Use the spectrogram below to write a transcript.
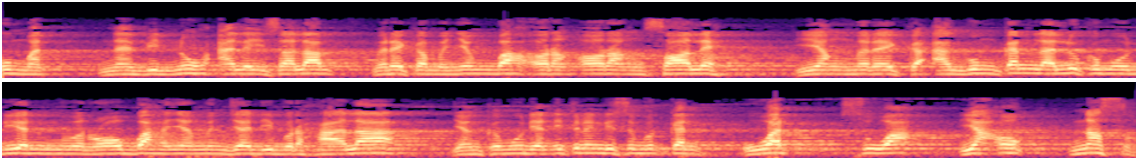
umat Nabi Nuh alaihissalam mereka menyembah orang-orang saleh yang mereka agungkan lalu kemudian merubahnya menjadi berhala yang kemudian itu yang disebutkan Wad, Suwa, Ya'uq, Nasr.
